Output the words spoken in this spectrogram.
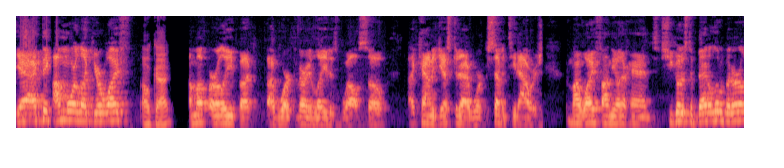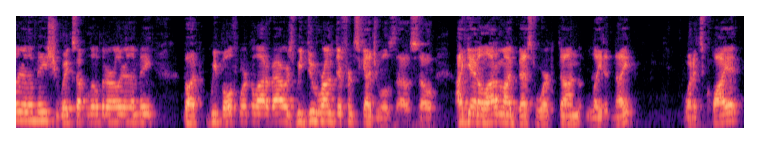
yeah, I think I'm more like your wife. Okay. I'm up early, but I work very late as well. So I counted yesterday, I worked 17 hours. My wife, on the other hand, she goes to bed a little bit earlier than me. She wakes up a little bit earlier than me, but we both work a lot of hours. We do run different schedules though. So I get a lot of my best work done late at night when it's quiet,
